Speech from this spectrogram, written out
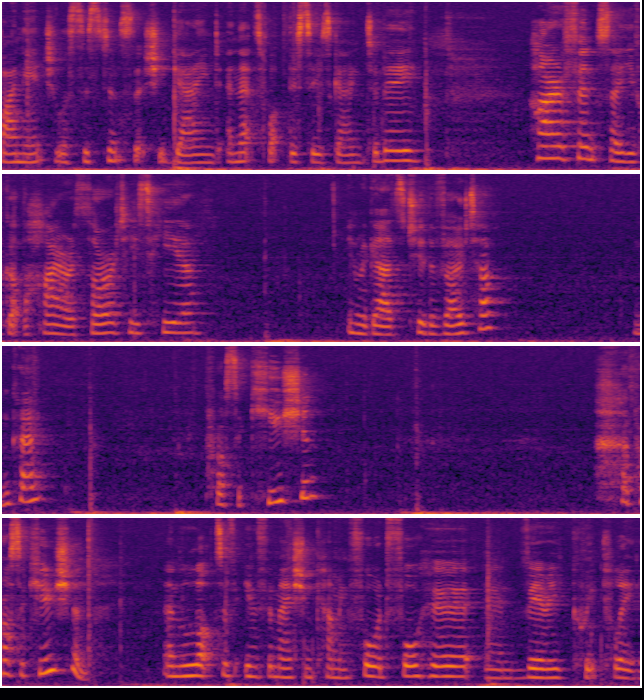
financial assistance that she gained and that's what this is going to be hierophant so you've got the higher authorities here in regards to the voter. Okay. Prosecution. A prosecution. And lots of information coming forward for her and very quickly.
